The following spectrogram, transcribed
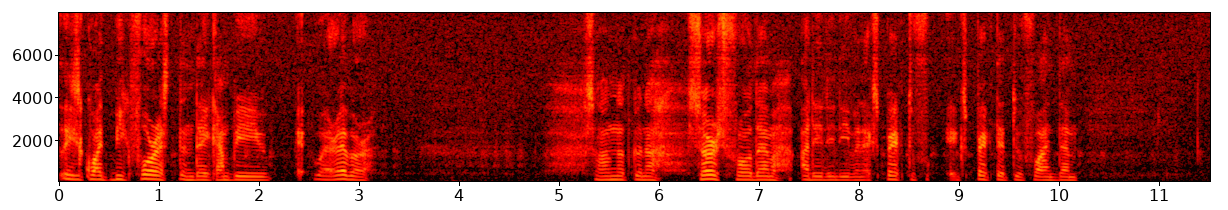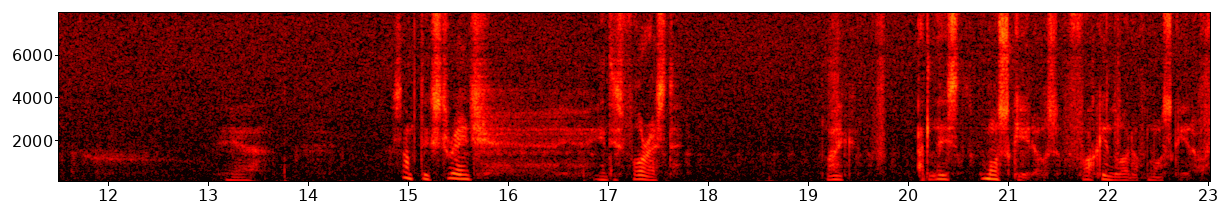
this is quite big forest and they can be wherever. So I'm not gonna search for them. I didn't even expect to expected to find them. Yeah, something strange in this forest like at least mosquitoes, fucking lot of mosquitoes.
